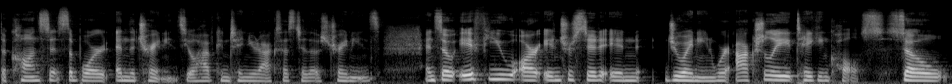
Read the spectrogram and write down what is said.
the constant support and the trainings. You'll have continued access to those trainings. And so if you are interested in joining, we're actually taking calls. So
